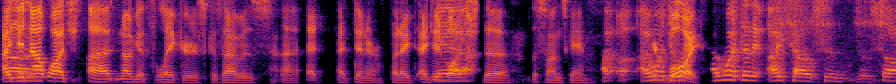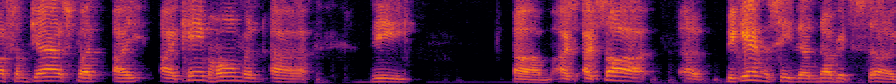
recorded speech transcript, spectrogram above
I uh, did not watch uh, Nuggets Lakers because I was uh, at at dinner, but I, I did yeah, watch the the Suns game. I, I went boy. to I went to the ice house and saw some jazz, but I I came home and uh, the um, I I saw uh, began to see the Nuggets uh,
